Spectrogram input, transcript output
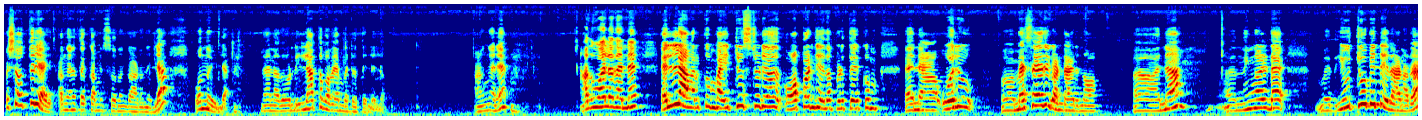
പക്ഷെ ഒത്തിരിയായി. അങ്ങനത്തെ കമൻസ് ഒന്നും കാണുന്നില്ല. ഒന്നുമില്ല. ഞാൻ അതുകൊണ്ട് ഇല്ലാത്ത പറയാൻ പറ്റത്തില്ലല്ലോ. അങ്ങനെ. അതുപോലെ തന്നെ എല്ലാവർക്കും വൈറ്റ് സ്റ്റുഡിയോ ഓപ്പൺ ചെയ്തപ്പോഴത്തേക്കും എന്നാ ഒരു മെസ്സേജ് കണ്ടായിരുന്നോ? എന്നാ നിങ്ങളുടെ യൂട്യൂബിന്റെ ഇതാണത്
